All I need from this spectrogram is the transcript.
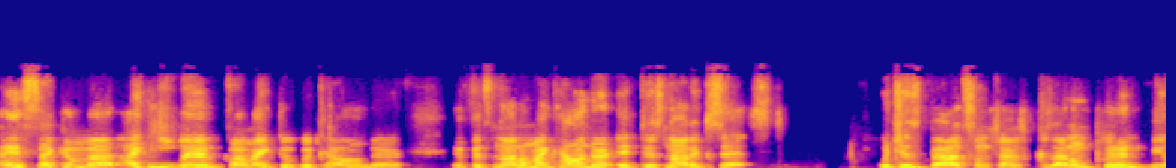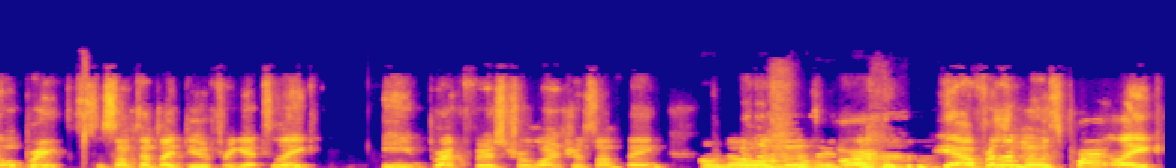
I second that. I live by my Google Calendar. If it's not on my calendar, it does not exist, which is bad sometimes because I don't put in meal breaks. So sometimes I do forget to like eat breakfast or lunch or something. Oh no. For part, yeah, for the most part, like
